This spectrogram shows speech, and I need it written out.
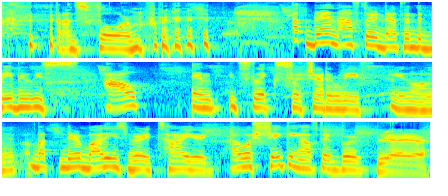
transform. but then after that, when the baby is out, and it's like such a relief, you know. like- But their body is very tired. I was shaking after birth. Yeah, yeah.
